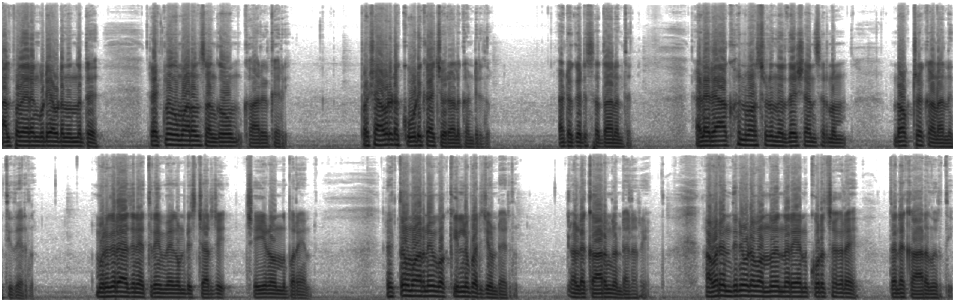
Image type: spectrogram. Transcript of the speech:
അല്പനേരം കൂടി അവിടെ നിന്നിട്ട് രത്നകുമാറും സംഘവും കാറിൽ കയറി. പക്ഷെ അവരുടെ കൂടിക്കാഴ്ച ഒരാൾ കണ്ടിരുന്നു. അഡ്വക്കേറ്റ് സദാനന്ദൻ. അയാളെ രാഘവൻ മാസ്റ്ററുടെ നിർദ്ദേശാനുസരണം ഡോക്ടറെ കാണാൻ എത്തിയതായിരുന്നു മുരുകരാജനെ എത്രയും വേഗം ഡിസ്ചാർജ് ചെയ്യണമെന്ന് പറയാൻ രക്തകുമാറിനെയും വക്കീലിനും പരിചയമുണ്ടായിരുന്നു. അയാളുടെ കാറും കണ്ടാൽ അറിയാം. അവരെന്തിനിവിടെ വന്നു എന്നറിയാൻ കുറച്ചകലെ തന്റെ കാറ് നിർത്തി.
